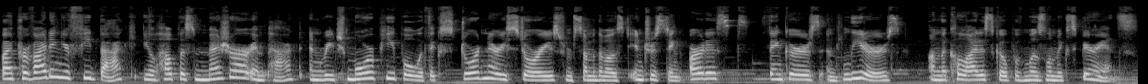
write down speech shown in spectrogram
By providing your feedback, you'll help us measure our impact and reach more people with extraordinary stories from some of the most interesting artists, thinkers, and leaders on the kaleidoscope of Muslim experience.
